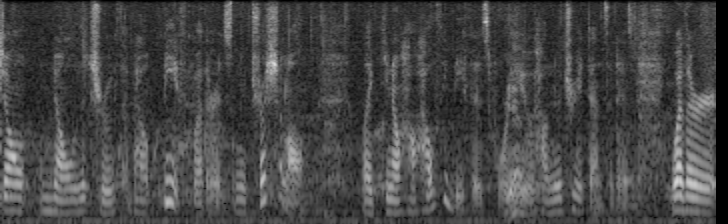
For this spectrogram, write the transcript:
don't know the truth about beef, whether it's nutritional, like you know how healthy beef is for Yeah. you, how nutrient dense it is, whether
